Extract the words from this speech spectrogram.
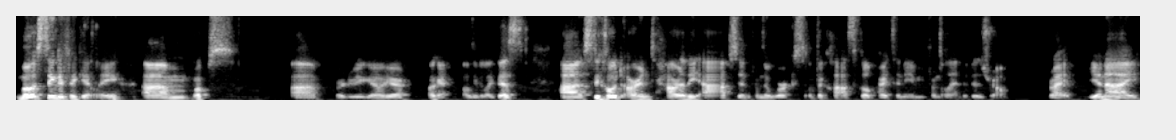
Most significantly, um, whoops, uh, where do we go here? Okay, I'll leave it like this. Uh, slichot are entirely absent from the works of the classical Paitanim from the land of Israel, right? Yanai,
